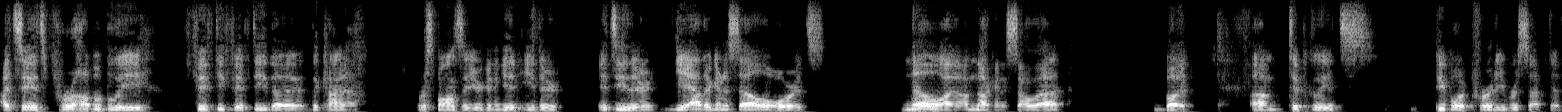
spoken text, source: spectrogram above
I'd say it's probably 50-50 the the kind of response that you're going to get. Either it's either yeah they're going to sell, or it's no I, am not going to sell that. But um, typically, it's people are pretty receptive.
